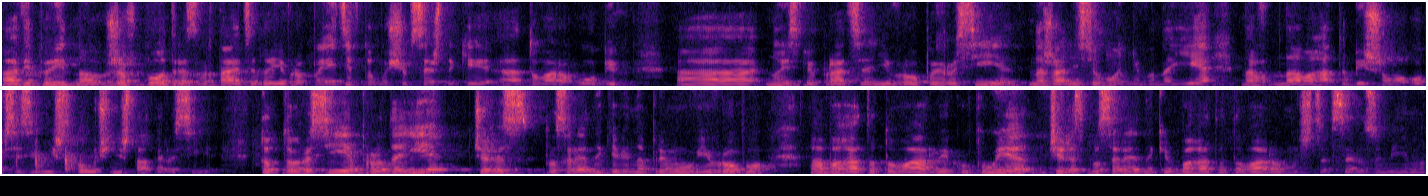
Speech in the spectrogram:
відповідно вже вкотре звертається до європейців, тому що все ж таки товар товарообіг, е, ну і співпраця Європи і Росії. На жаль, сьогодні вона є на набагато більшому обсязі ніж Сполучені Штати Росії. Тобто Росія продає через посередників і напряму в Європу багато товару і купує через посередників багато товару. Ми ж це все розуміємо.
